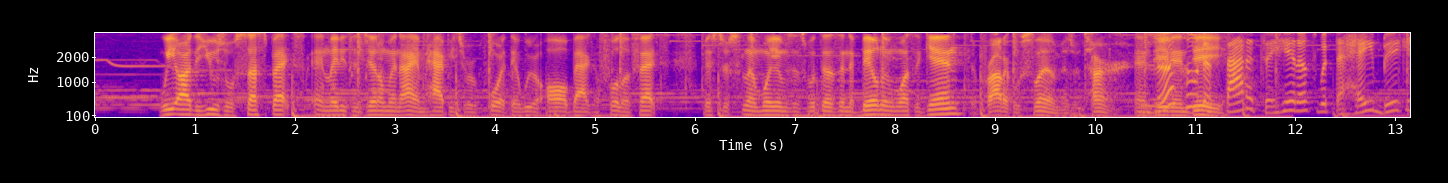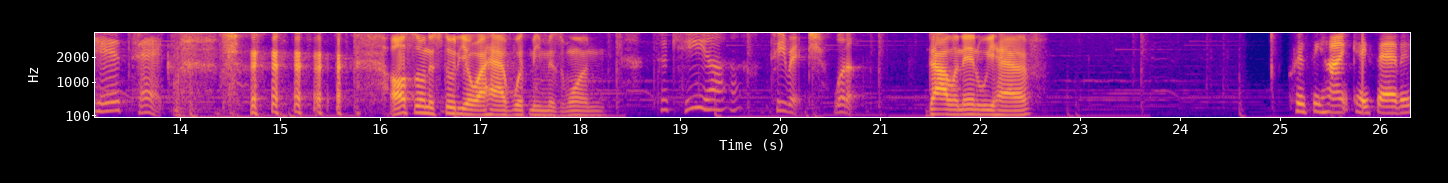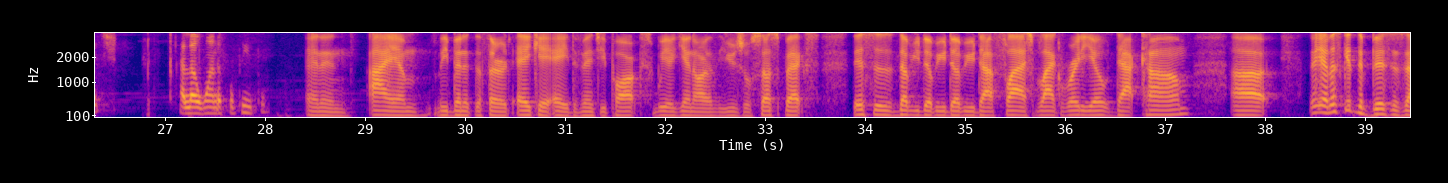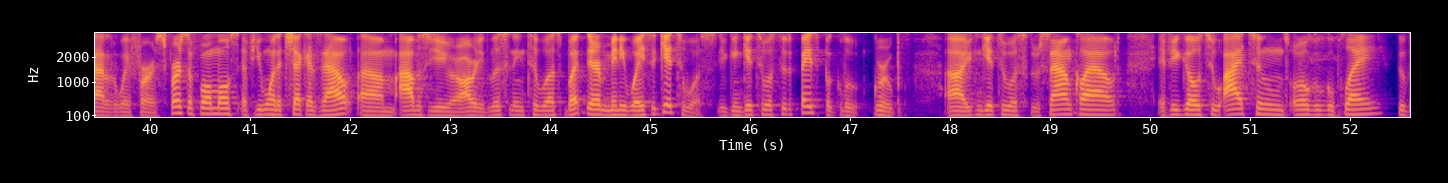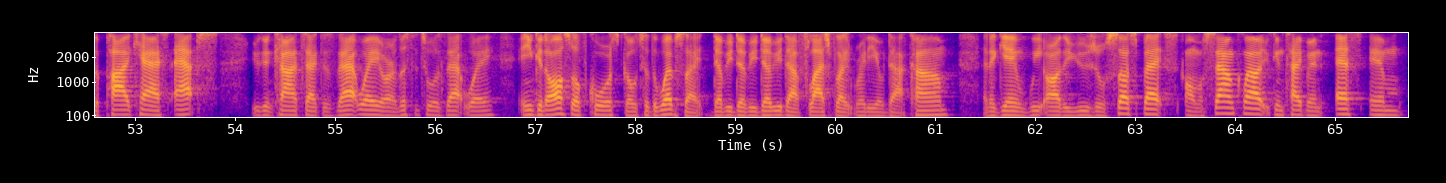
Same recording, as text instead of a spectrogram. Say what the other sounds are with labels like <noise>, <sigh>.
we are the usual suspects, and ladies and gentlemen, I am happy to report that we are all back in full effect. Mr. Slim Williams is with us in the building once again. The prodigal Slim has returned. Indeed, Look who indeed. decided to hit us with the hey big head text. <laughs> also in the studio, I have with me Ms. One. Takia. T Rich, what up? Dialing in, we have Christy Hunt, K Savage. Hello, wonderful people. And then I am Lee Bennett III, aka Da Vinci Parks. We again are the usual suspects. This is www.flashblackradio.com. Uh, yeah, let's get the business out of the way first. First and foremost, if you want to check us out, um, obviously you're already listening to us, but there are many ways to get to us. You can get to us through the Facebook group. Uh, you can get to us through SoundCloud. If you go to iTunes or Google Play through the podcast apps, you can contact us that way or listen to us that way. And you can also, of course, go to the website, www.flashblackradio.com. And again, we are the usual suspects. On SoundCloud, you can type in S-M-Y-H.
